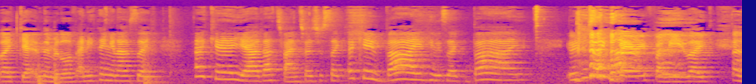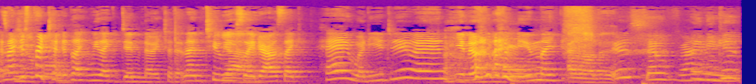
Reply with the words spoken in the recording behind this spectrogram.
like get in the middle of anything and I was like okay yeah that's fine so I was just like okay bye and he was like bye it was just like very funny like That's and I just beautiful. pretended like we like didn't know each other and then two weeks Yeah. later I was like hey what are you doing you know what I mean like I love it. it was so funny I think it.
